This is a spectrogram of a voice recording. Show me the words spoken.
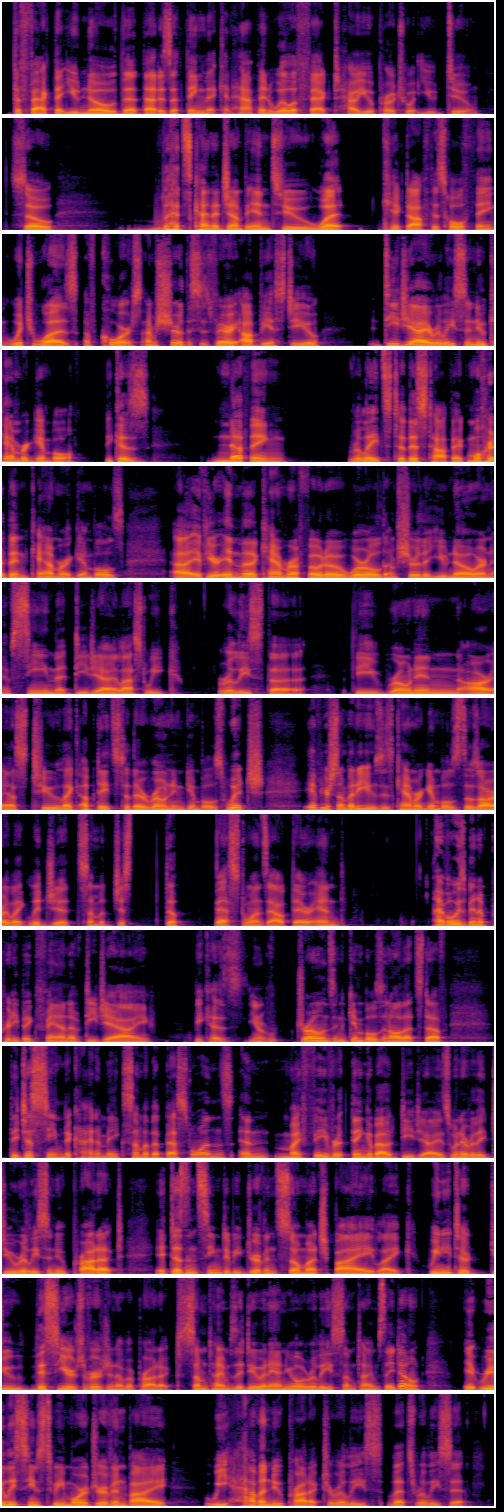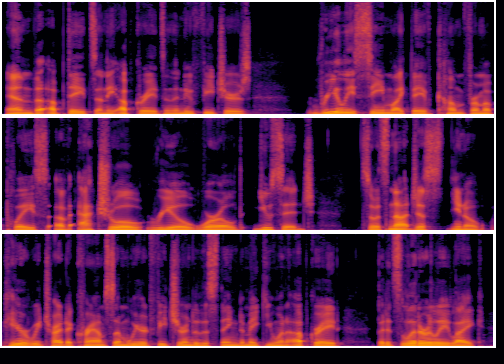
the fact that you know that that is a thing that can happen will affect how you approach what you do. So, let's kind of jump into what kicked off this whole thing, which was, of course, I'm sure this is very obvious to you. DJI released a new camera gimbal because nothing relates to this topic more than camera gimbals. Uh, if you're in the camera photo world, I'm sure that you know and have seen that DJI last week released the the Ronin RS2, like updates to their Ronin gimbals, which if you're somebody who uses camera gimbals, those are like legit some of just best ones out there. And I've always been a pretty big fan of DJI because, you know, drones and gimbals and all that stuff, they just seem to kind of make some of the best ones. And my favorite thing about DJI is whenever they do release a new product, it doesn't seem to be driven so much by like, we need to do this year's version of a product. Sometimes they do an annual release, sometimes they don't. It really seems to be more driven by, we have a new product to release, let's release it and the updates and the upgrades and the new features really seem like they've come from a place of actual real world usage. So it's not just, you know, here we try to cram some weird feature into this thing to make you want to upgrade, but it's literally like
